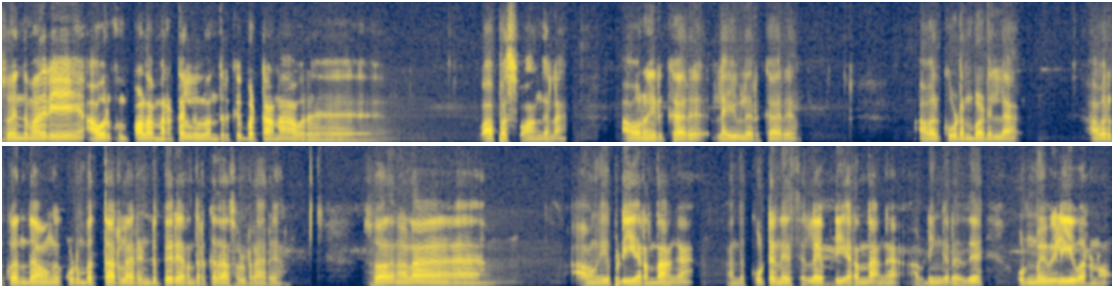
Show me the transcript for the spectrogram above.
ஸோ இந்த மாதிரி அவருக்கும் பல மிரட்டல்கள் வந்திருக்கு. பட் ஆனால் அவர் வாபஸ் வாங்கலை அவரும் இருக்கார் லைவில் இருக்கார் அவருக்கு உடன்பாடு இல்லை அவருக்கு வந்து அவங்க குடும்பத்தாரில் ரெண்டு பேர் இறந்துருக்கதா சொல்கிறாரு ஸோ அதனால் அவங்க எப்படி இறந்தாங்க? அந்த கூட்ட நெரிசலில் எப்படி இறந்தாங்க? அப்படிங்கிறது உண்மை வெளியே வரணும்.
